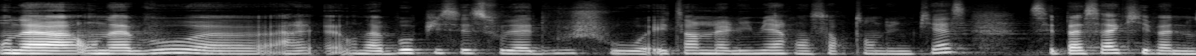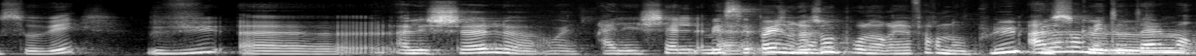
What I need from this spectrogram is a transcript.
on a, on, a beau, on a beau pisser sous la douche ou éteindre la lumière en sortant d'une pièce, c'est pas ça qui va nous sauver vu euh, à l'échelle, oui. À l'échelle. Mais c'est pas une raison pour ne rien faire non plus. Ah non, mais totalement.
